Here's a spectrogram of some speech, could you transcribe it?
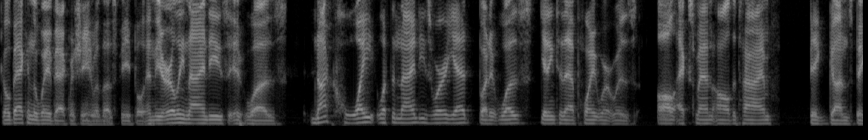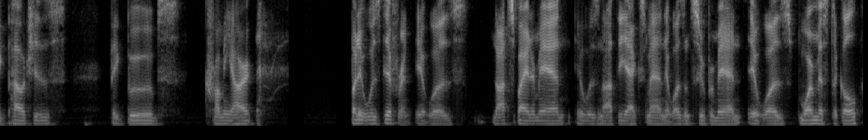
Go back in the Wayback Machine with us people. In the early 90s, it was not quite what the 90s were yet, but it was getting to that point where it was all X Men all the time big guns, big pouches, big boobs, crummy art. but it was different. It was not Spider Man. It was not the X Men. It wasn't Superman. It was more mystical.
